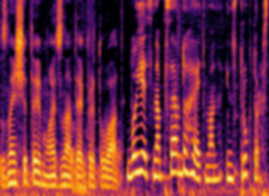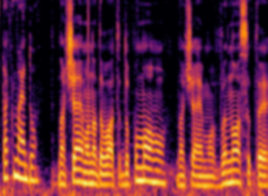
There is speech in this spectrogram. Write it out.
знищити, мають знати, як врятувати. Боєць на псевдогетьман, інструктор з такмеду. Навчаємо надавати допомогу, навчаємо виносити,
